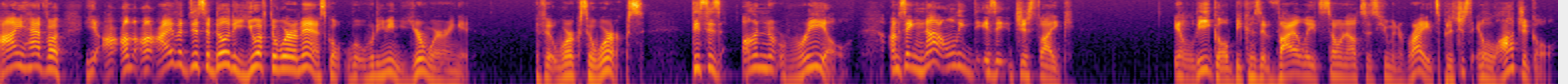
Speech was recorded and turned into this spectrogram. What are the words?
I have a I have a disability. You have to wear a mask. Well, what do you mean? You're wearing it. If it works, it works. This is unreal. I'm saying not only is it just like illegal because it violates someone else's human rights, but it's just illogical.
